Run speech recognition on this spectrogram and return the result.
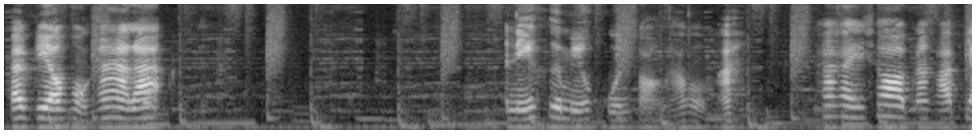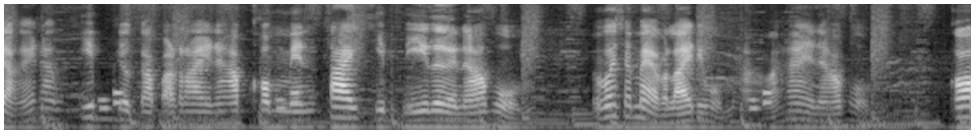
แป๊บเดียวหกห้าละ อันนี้คือมิวคูณสองนะครับผมอะถ้าใครชอบนะครับ อยากให้ทำคลิปเกี่ยวกับอะไรนะครับคอมเมนต์ใต้คลิปนี้เลยนะครับผมไม่ว่าจะแมปอะไรเดี๋ยวผมหามาให้นะครับผม ก็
